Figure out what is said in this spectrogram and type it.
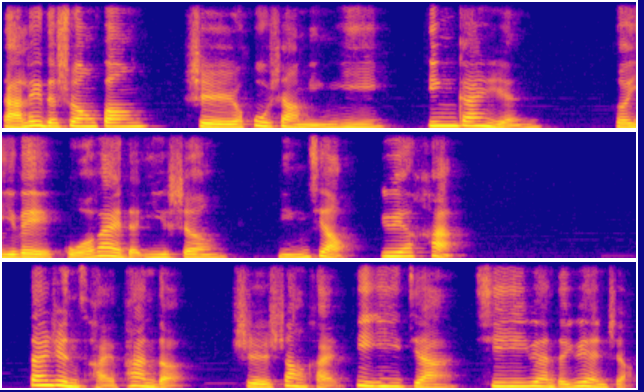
打擂的双方是沪上名医丁干人和一位国外的医生，名叫约翰。担任裁判的是上海第一家西医院的院长，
